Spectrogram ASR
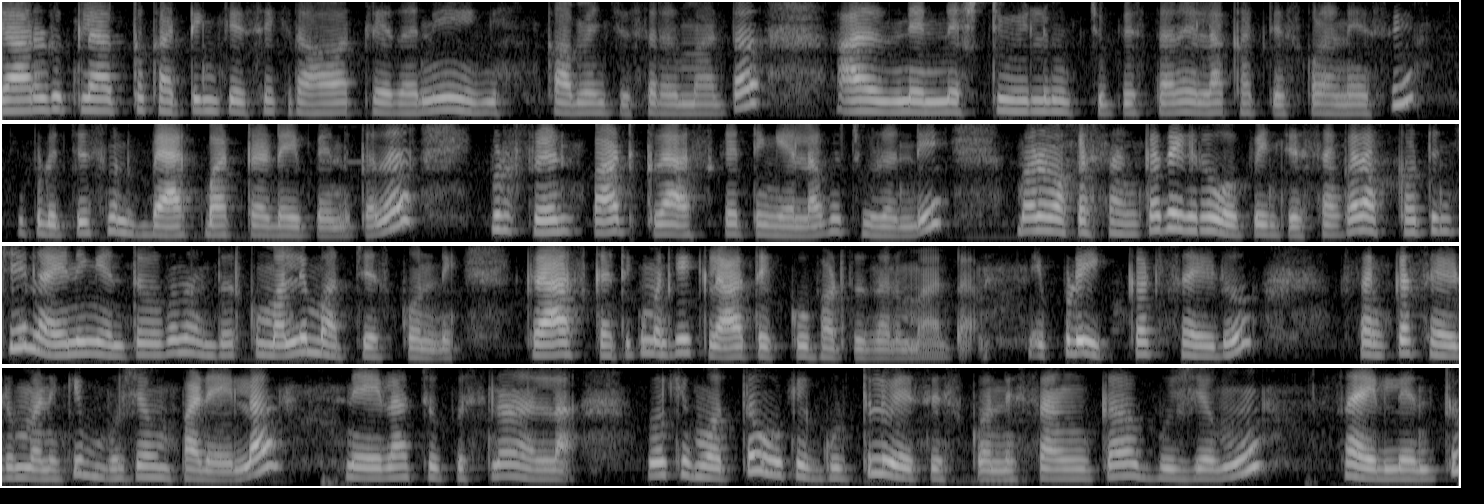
జారుడు క్లాత్తో కటింగ్ చేసేకి రావట్లేదని కామెంట్ చేశారనమాట. అది నేను నెక్స్ట్ వీడియో మీకు చూపిస్తాను ఎలా కట్ చేసుకోవాలనేసి. ఇప్పుడు వచ్చేసి మనకి బ్యాక్ పార్ట్ రెడీ అయిపోయింది కదా. ఇప్పుడు ఫ్రంట్ పార్ట్ క్రాస్ కటింగ్ ఎలాగో చూడండి. మనం అక్కడ సంఖ దగ్గర ఓపెన్ చేస్తాం కదా. అక్కడి నుంచి లైనింగ్ ఎంతవరకు అంతవరకు మళ్ళీ మర్చేసుకోండి. క్రాస్ కటింగ్ మనకి క్లాత్ ఎక్కువ పడుతుంది ఇప్పుడు ఇక్కడ సైడు సంక సైడ్ మనకి భుజం పడేలా నేను ఎలా చూపిస్తున్నాను అలా. ఓకే మొత్తం ఓకే గుర్తులు వేసేసుకోండి. సంక భుజము సైడ్ లెంత్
